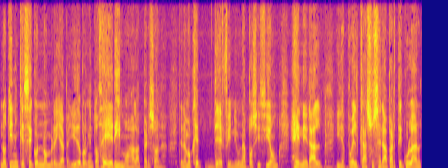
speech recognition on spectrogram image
no tienen que ser con nombres y apellidos, porque entonces herimos a las personas. Tenemos que definir una posición general y después el caso será particular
